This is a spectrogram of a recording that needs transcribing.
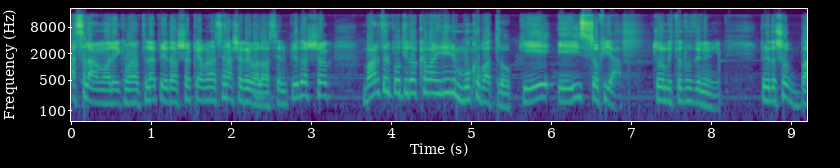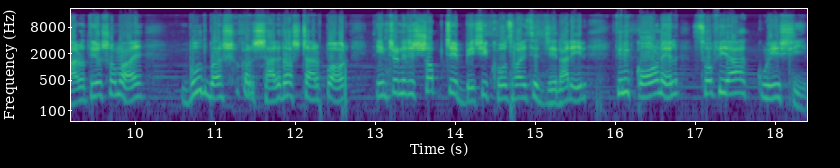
আসসালামু আলাইকুম রহমতুল্লাহ। প্রিয় দর্শক, কেমন আছেন? আশা করি ভালো আছেন। প্রিয় দর্শক, ভারতের প্রতিরক্ষা বাহিনীর মুখপাত্র কে এই সোফিয়া? চলুন বিস্তারিত জেনে নিই। প্রিয় দর্শক, ভারতীয় সময় বুধবার সকাল সাড়ে দশটার পর ইন্টারনেটে সবচেয়ে বেশি খোঁজ হয়েছে যে নারীর, তিনি কর্নেল সোফিয়া কুরেশি।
